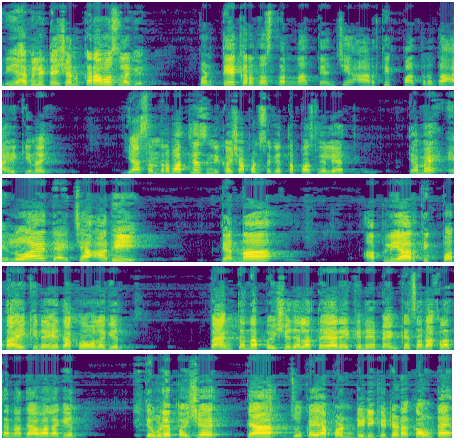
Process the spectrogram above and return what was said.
रिहॅबिलिटेशन करावंच लागेल. पण ते करत असताना त्यांची आर्थिक पात्रता आहे की नाही या संदर्भातलेच निकष आपण सगळे तपासलेले आहेत. त्यामुळे एलओआय द्यायच्या आधी त्यांना आपली आर्थिक पत आहे की नाही हे दाखवावं लागेल. बँक त्यांना पैसे द्यायला तयार आहे की नाही बँकेचा दाखला त्यांना द्यावा लागेल. तेवढे पैसे त्या जो काही आपण डेडिकेटेड अकाउंट आहे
